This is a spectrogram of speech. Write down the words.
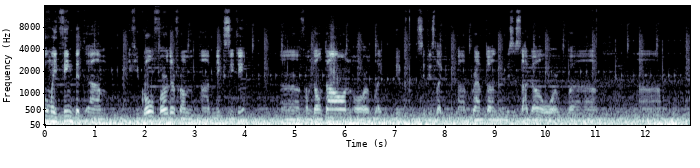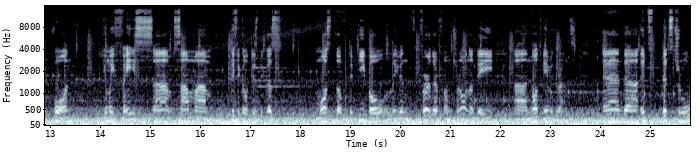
people may think that um, if you go further from a big city, uh, from downtown or like big cities like uh, Brampton, Mississauga, or uh, um, Vaughan, you may face um, some um, difficulties because most of the people living further from Toronto, they are not immigrants and uh, it's that's true.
